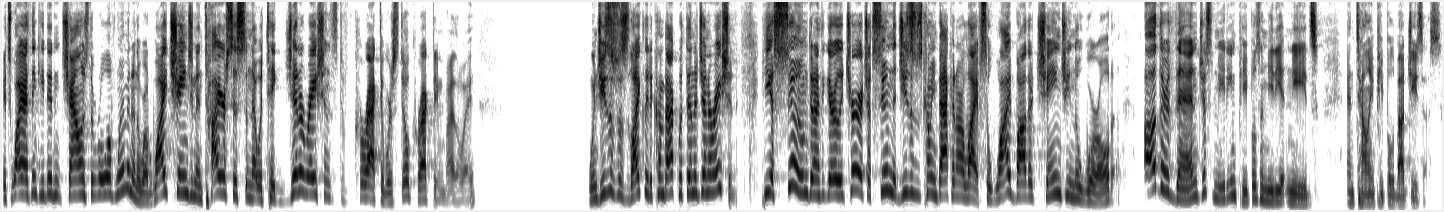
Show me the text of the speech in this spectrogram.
It's why I think he didn't challenge the role of women in the world. Why change an entire system that would take generations to correct, and we're still correcting, by the way, when Jesus was likely to come back within a generation? He assumed, and I think the early church assumed that Jesus was coming back in our life. So why bother changing the world other than just meeting people's immediate needs and telling people about Jesus?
